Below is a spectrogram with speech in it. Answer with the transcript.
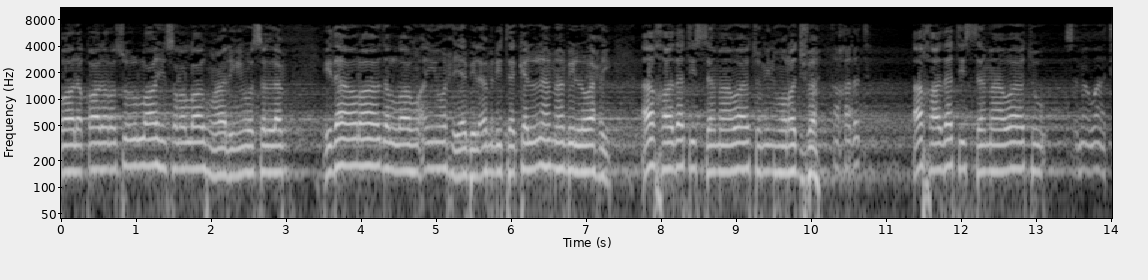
قال قال رسول الله صلى الله عليه وسلم إذا أراد الله أن يوحي بالأمر تكلم بالوحي. أخذت السماوات منه رجفة. أخذت أخذت السماوات سماوات.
